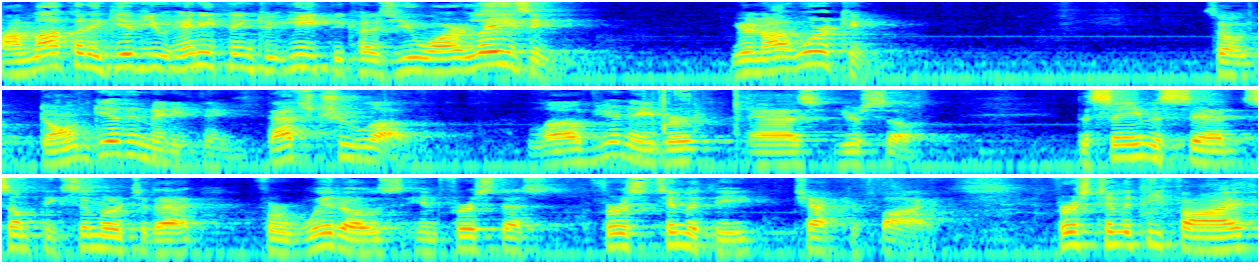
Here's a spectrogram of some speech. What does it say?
I'm not going to give you anything to eat because you are lazy. You're not working. So don't give him anything. That's true love. Love your neighbor as yourself. The same is said, something similar to that, for widows in 1 Timothy chapter 5. 1 Timothy 5,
